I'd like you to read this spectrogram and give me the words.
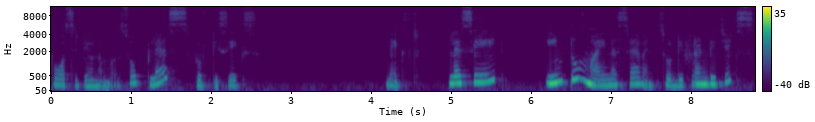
positive number. So plus 56. Next, plus 8 into minus 7. So different digits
